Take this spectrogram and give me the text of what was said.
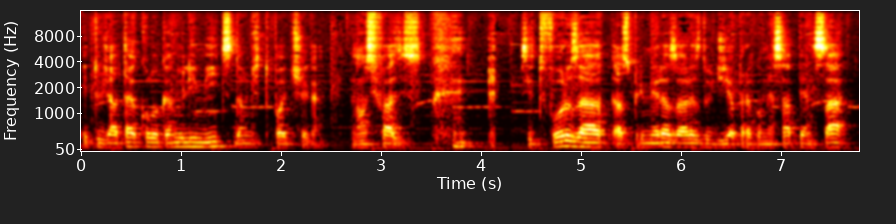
e tu já tá colocando limites de onde tu pode chegar. Não se faz isso. se tu for usar as primeiras horas do dia para começar a pensar,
